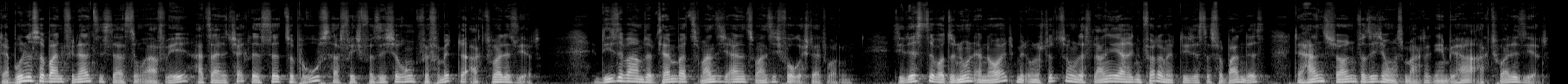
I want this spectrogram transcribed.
Der Bundesverband Finanzdienstleistung AFW hat seine Checkliste zur Berufshaftpflichtversicherung für Vermittler aktualisiert. Diese war im September 2021 vorgestellt worden. Die Liste wurde nun erneut mit Unterstützung des langjährigen Fördermitgliedes des Verbandes, der Hans John Versicherungsmakler GmbH, aktualisiert.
